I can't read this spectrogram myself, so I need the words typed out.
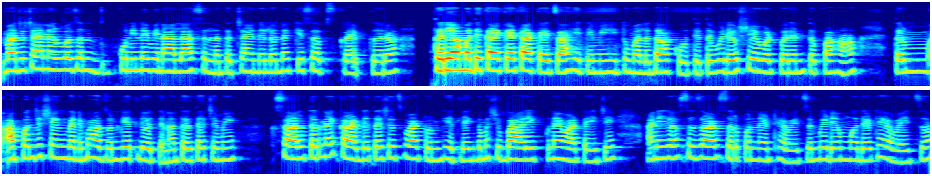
माझ्या चॅनलवर जर कोणी नवीन आलं असेल ना तर चॅनलला नक्की सबस्क्राईब करा. तर यामध्ये काय काय टाकायचं आहे ते मी तुम्हाला दाखवते. तर व्हिडिओ शेवटपर्यंत पहा. तर आपण जे शेंगदाणे भाजून घेतले होते ना तर त्याचे मी साल तर नाही काढले तसेच वाटून घेतले. एकदम असे बारीक नाही वाटायचे आणि जास्त जाडसर पण नाही ठेवायचं. मिडियममध्ये ठेवायचं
